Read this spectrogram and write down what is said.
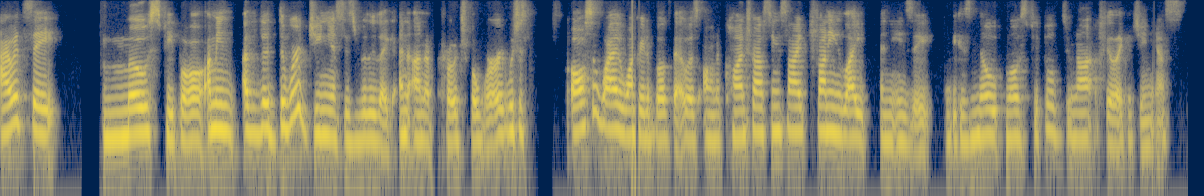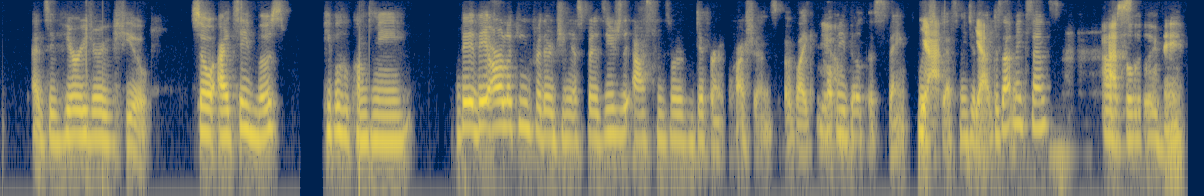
I would say most people, I mean, uh, the, the word genius is really like an unapproachable word, which is also why I want to create a book that was on a contrasting side, funny, light, and easy, because no, most people do not feel like a genius. I'd say very, very few. So I'd say most people who come to me, they, they are looking for their genius, but it's usually asking sort of different questions of like, help me build this thing, which yeah. gets me to yeah. that. Does that make sense? Absolutely.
